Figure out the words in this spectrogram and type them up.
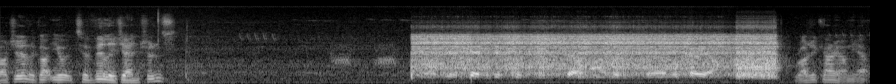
Roger, they got you to village entrance. Roger, carry on. Yeah.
